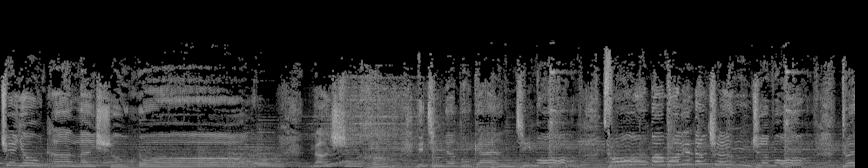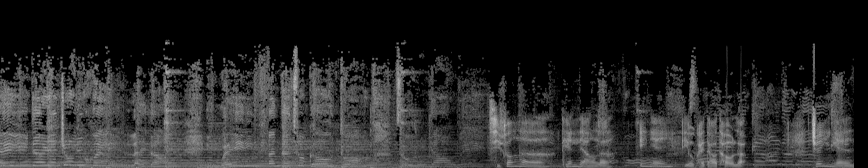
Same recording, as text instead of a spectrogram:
却由他来收获。那时候年轻的不甘寂寞，总把磨练当成折磨。对的人终于会来到，因为犯的错够多，总要为。起风了，天凉了。一年又快到头了，这一年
